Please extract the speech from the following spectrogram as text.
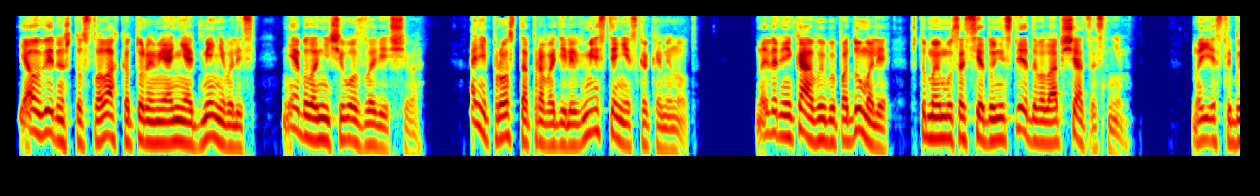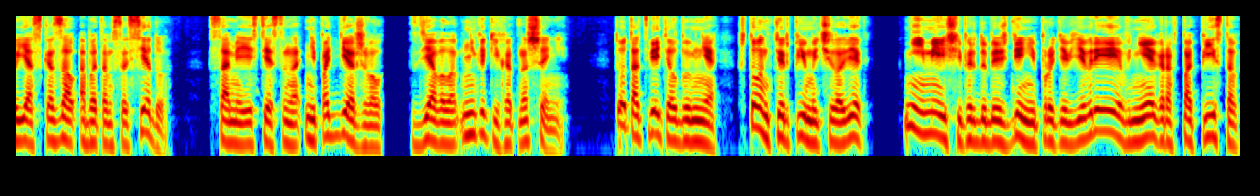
Я уверен, что в словах, которыми они обменивались, не было ничего зловещего. Они просто проводили вместе несколько минут. Наверняка вы бы подумали, что моему соседу не следовало общаться с ним. Но если бы я сказал об этом соседу, сам я, естественно, не поддерживал с дьяволом никаких отношений, тот ответил бы мне, что он терпимый человек, не имеющий предубеждений против евреев, негров, попистов,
